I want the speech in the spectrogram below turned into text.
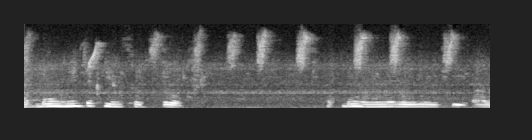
ผักบุ้งนี่จะกินสดๆผักบุ้งนี่ไม่รู้มีกี่อัน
